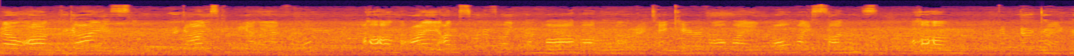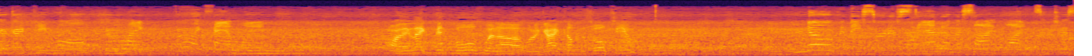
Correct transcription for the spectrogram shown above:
No, um, the guys, the guys can be a handful. Um, I, I'm sort of like the mom on the road. I take care of all my, all my sons. Um, they're good. Good people. They're like, they're like family. Are they like pit bulls when, uh, when a guy comes to talk to you? No, but they sort of stand on the sidelines and just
